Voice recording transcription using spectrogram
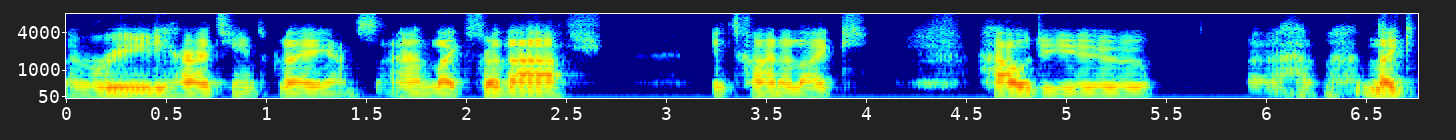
A really hard team to play against, and like for that, it's kind of like, how do you, uh, like,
